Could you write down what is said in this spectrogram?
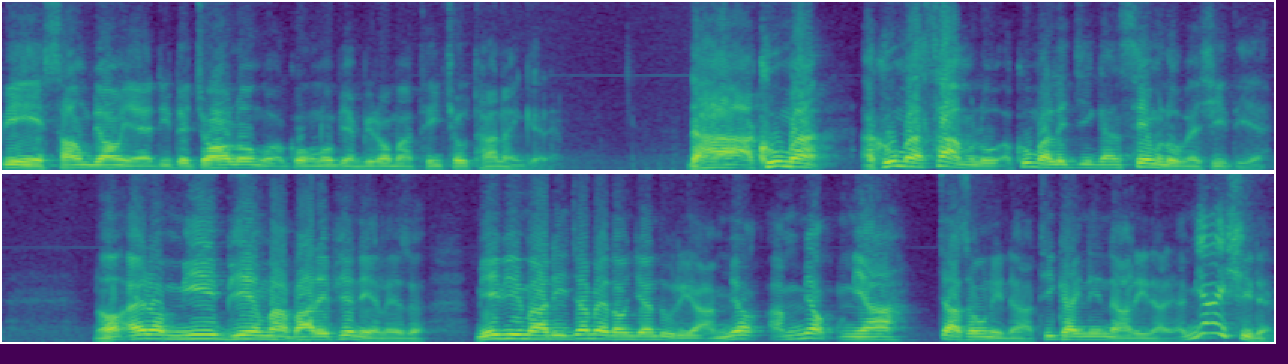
ပြီးရင်ဆောင်းပြောင်းရဲ့ဒီတကြောလုံးကိုအကုန်လုံးပြန်ပြီးတော့မှထိန်းချုပ်ထားနိုင်ခဲ့တယ်ဒါအခုမှအခုမှစမလို့အခုမှလက်ကျင်ကန်ဆင်းမလို့ပဲရှိသေးတယ်နော်အဲ့တော့မြေပြင်မှာဘာတွေဖြစ်နေလဲဆို မြေပြင်မှာဒီကြက်မဲ့တောင်းကျန်းသူတွေကအမြောက်အမြောက်များကြဆုံးနေတာထိခိုက်နေတာတွေဒါအများကြီးရှိတယ်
